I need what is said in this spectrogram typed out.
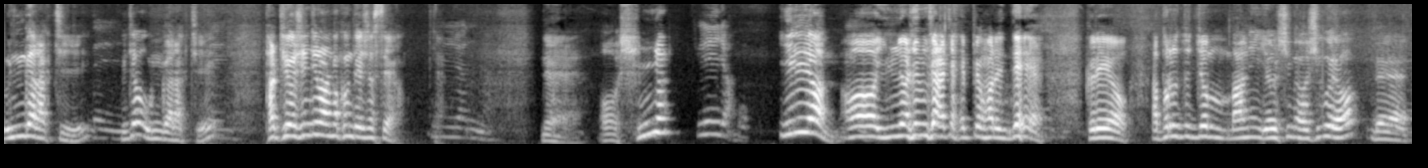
은가락지. 네. 그죠? 은가락지. 네. 발표하신 지는 얼마큼 되셨어요? 1년요. 네. 어, 10년? 1년. 1년. 어, 1년이면 이제 아주 햇병활인데. 그래요. 앞으로도 좀 많이 열심히 하시고요. 네.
